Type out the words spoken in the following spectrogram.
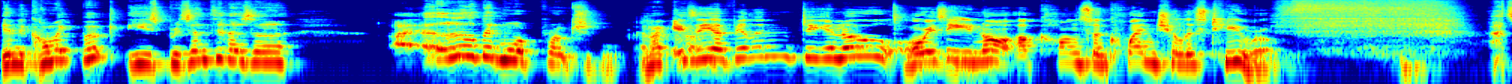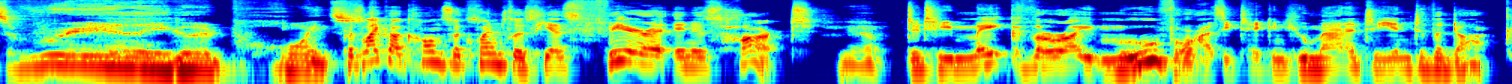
in the comic book, he's presented as a a little bit more approachable. And I Is he a villain, do you know? Or is he not a consequentialist hero? That's a really good point. Because, like a consequentialist, he has fear in his heart. yeah. Did he make the right move, or has he taken humanity into the dark?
